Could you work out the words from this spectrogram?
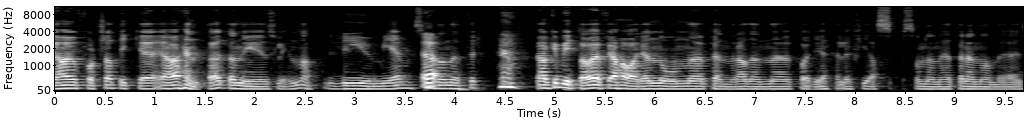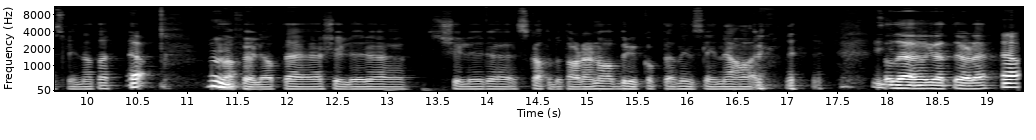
Jeg har jo fortsatt ikke Jeg har henta ut den nye insulinen, da. Lumiev, som Ja. den heter. Jeg har ikke bytta over, for jeg har igjen noen penner av den eh, forrige, eller Fiasp, som den heter, den andre insulinen jeg tar. ja. Da føler jeg at jeg skylder, eh, skylder eh, skattebetalerne å bruke opp den insulinen jeg har. Så det er jo greit å gjøre det. ja.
